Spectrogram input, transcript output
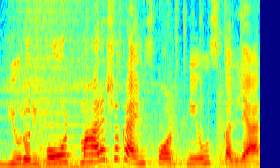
Bureau report Maharashtra crime spot news Kalyan.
